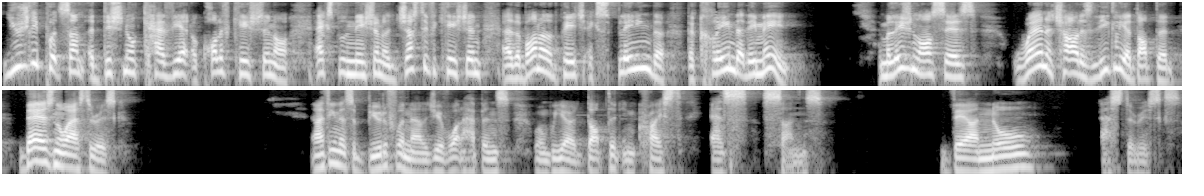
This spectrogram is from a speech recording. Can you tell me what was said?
usually puts some additional caveat or qualification or explanation or justification at the bottom of the page explaining the, the claim that they made. And Malaysian law says when a child is legally adopted, there is no asterisk. And I think that's a beautiful analogy of what happens when we are adopted in Christ as sons there are no asterisks.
